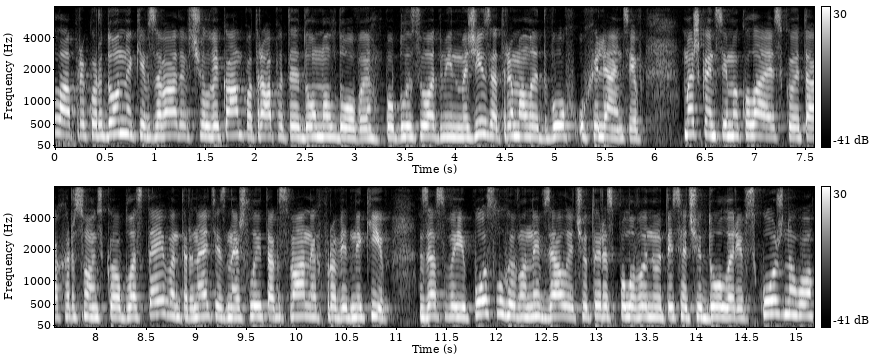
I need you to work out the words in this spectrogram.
БПЛА прикордонників завадив чоловікам потрапити до Молдови. Поблизу адмінмежі затримали двох ухилянців. Мешканці Миколаївської та Херсонської областей в інтернеті знайшли так званих провідників. За свої послуги вони взяли 4,5 тисячі доларів з кожного.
